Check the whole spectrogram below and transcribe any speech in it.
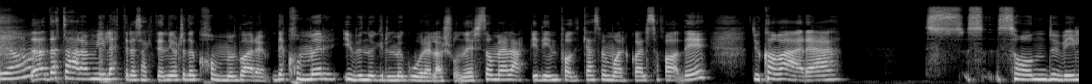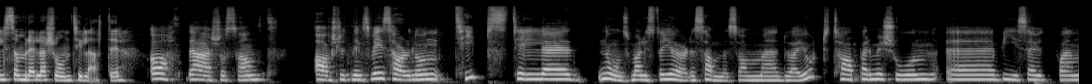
Ja. Dette her er mye lettere sagt enn gjort. Det kommer, bare, det kommer i bunn og grunn med gode relasjoner. Som jeg lærte i din podkast med Marco El Safadi. Du kan være sånn du vil som relasjonen tillater. Åh, det er så sant. Avslutningsvis, har du noen tips til eh, noen som har lyst til å gjøre det samme som eh, du har gjort? Ta permisjon, eh, begi seg ut på en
